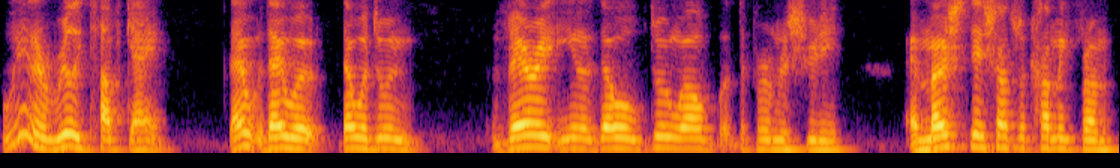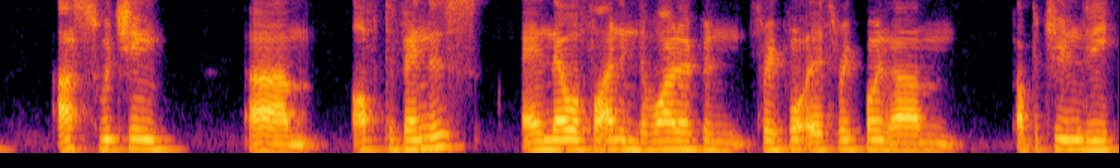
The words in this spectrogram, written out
we had a really tough game. They, they were they were doing very you know they were doing well with the perimeter shooting, and most of their shots were coming from us switching um, off defenders, and they were finding the wide open three point uh, three point um, opportunity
